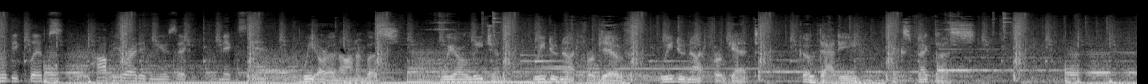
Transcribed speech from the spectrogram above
movie clips, copyrighted music mixed in. We are anonymous. We are legion. We do not forgive. We do not forget. GoDaddy, expect us.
